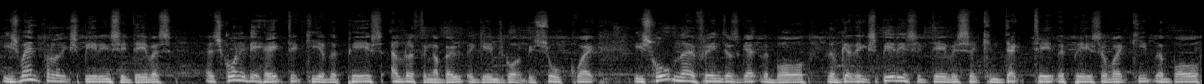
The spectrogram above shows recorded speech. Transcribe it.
he's went for an experience Davis. It's going to be hectic here. The pace, everything about the game's got to be so quick. He's hoping that if Rangers get the ball, they've got the experience of Davis that can dictate the pace of it, keep the ball.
